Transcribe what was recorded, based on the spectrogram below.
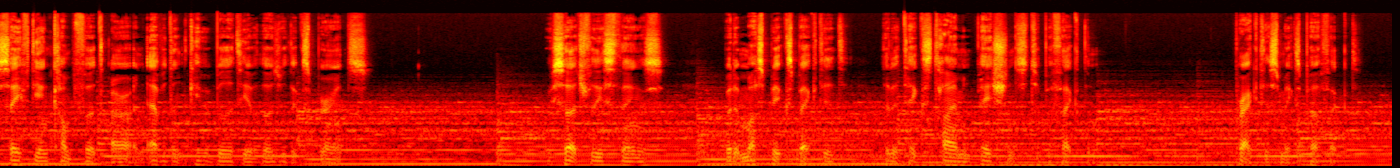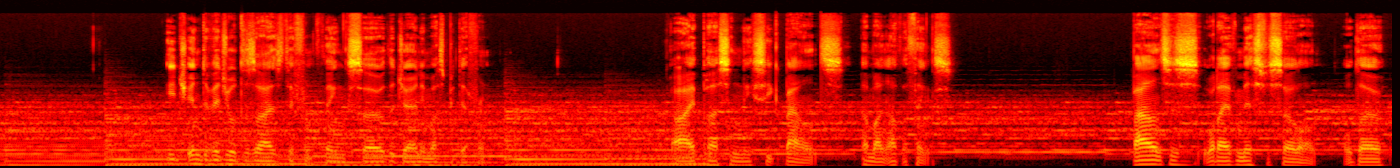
Safety and comfort are an evident capability of those with experience. We search for these things, but it must be expected that it takes time and patience to perfect them. Practice makes perfect. Each individual desires different things, so the journey must be different. I personally seek balance, among other things. Balance is what I have missed for so long, although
